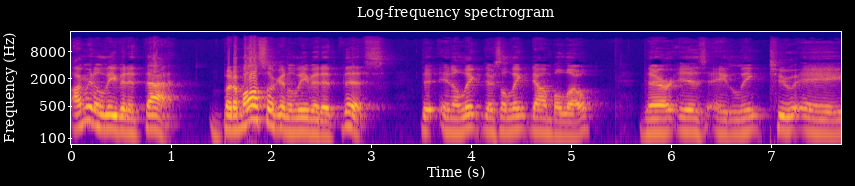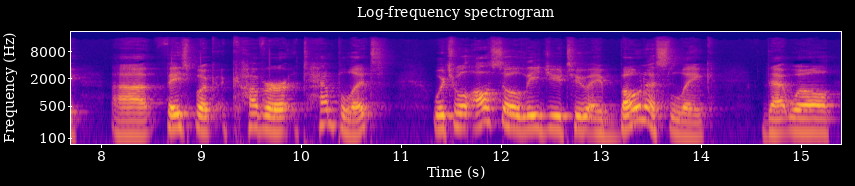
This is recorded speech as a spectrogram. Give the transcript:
I'm going to leave it at that, but I'm also going to leave it at this. In a link, there's a link down below. There is a link to a uh, Facebook cover template, which will also lead you to a bonus link that will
